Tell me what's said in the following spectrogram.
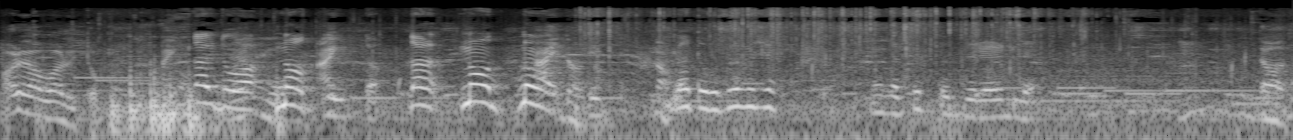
あれは悪いと思う。はい。ライトはノーって言った。だノーノーって言った。ライト。がそれじゃなんかちょっとずれるんで。どうぞ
